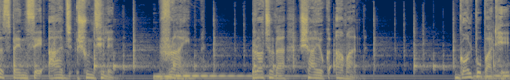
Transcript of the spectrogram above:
সাসপেন্সে আজ শুনছিলেন রাইম, রচনা শায়ক আমান, গল্প পাঠে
